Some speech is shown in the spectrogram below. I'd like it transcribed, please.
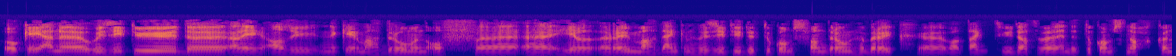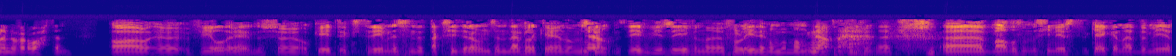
Oké, okay, en uh, hoe ziet u de, allez, als u een keer mag dromen of uh, heel ruim mag denken, hoe ziet u de toekomst van dronegebruik? wat denkt u dat we in de toekomst nog kunnen verwachten? Uh, uh, veel, hè. Dus uh, oké, okay, het extreme is in de taxidrones en dergelijke. En dan misschien ja. ook een 747 volledig onbemand ja. laten vliegen. maar als we misschien eerst kijken naar de meer,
